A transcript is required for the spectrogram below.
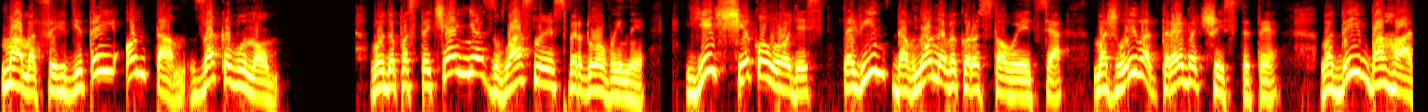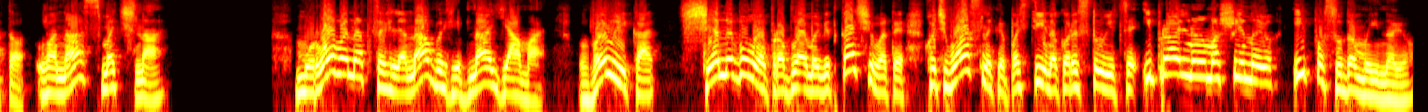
Мама цих дітей он там, за кавуном. Водопостачання з власної свердловини. Є ще колодязь, та він давно не використовується. Можливо, треба чистити. Води багато, вона смачна. Мурована цегляна вигібна яма. Велика. Ще не було проблеми відкачувати, хоч власники постійно користуються і пральною машиною, і посудомийною.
